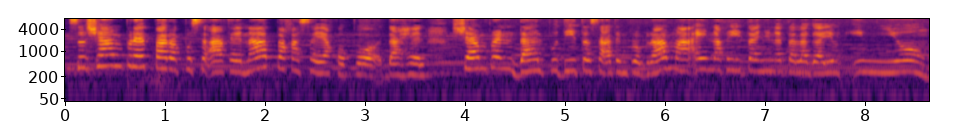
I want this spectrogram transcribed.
So, syempre, para po sa akin, napakasaya ko po dahil, syempre, dahil po dito sa ating programa ay nakita niyo na talaga yung inyong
